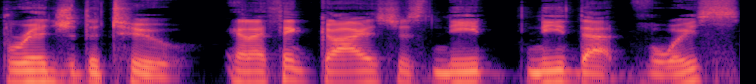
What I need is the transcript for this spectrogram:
bridge the two. And I think guys just need need that voice,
